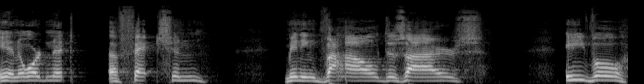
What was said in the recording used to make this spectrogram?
inordinate affection, meaning vile desires, evil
